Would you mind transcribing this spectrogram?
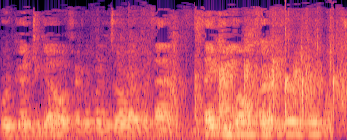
we're good to go. If everyone's all right with that, thank you all very, very, very much.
